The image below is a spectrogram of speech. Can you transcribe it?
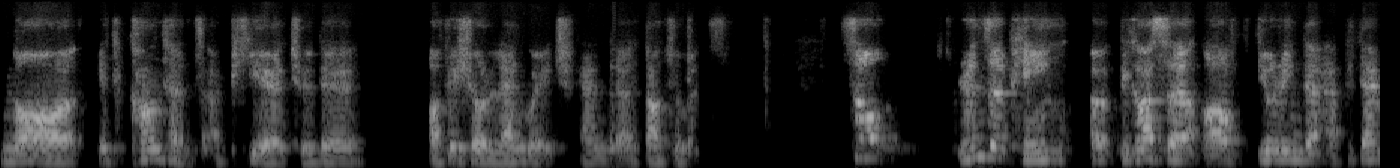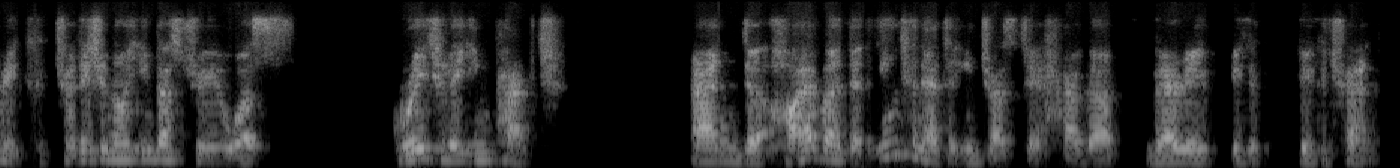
nor its contents appear to the official language and uh, documents. So Ren Zeping, uh, because uh, of during the epidemic, traditional industry was greatly impacted. And uh, however, the internet industry had a very big, big trend.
